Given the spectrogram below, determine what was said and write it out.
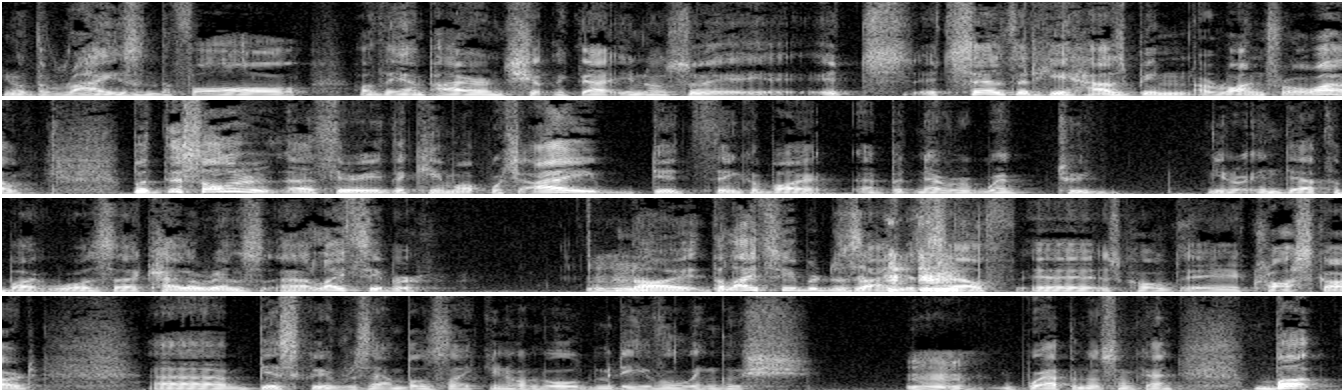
you know, the rise and the fall of the Empire and shit like that. You know, so it, it's it says that he has been around for a while. But this other uh, theory that came up, which I did think about uh, but never went too, you know, in depth about, was uh, Kylo Ren's uh, lightsaber. Now, the lightsaber design itself uh, is called a crossguard. Uh, basically, resembles like you know an old medieval English weapon of some kind. But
